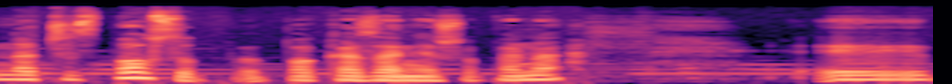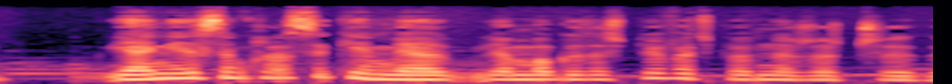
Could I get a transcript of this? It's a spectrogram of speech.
znaczy sposób pokazania Chopina, yy, ja nie jestem klasykiem, ja, ja mogę zaśpiewać pewne rzeczy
